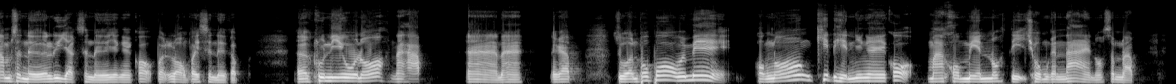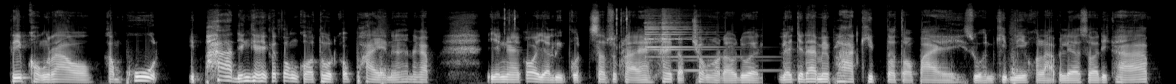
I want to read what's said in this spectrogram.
นำเสนอหรืออยากเสนอยังไงก็ลองไปเสนอกับเอ่อครูนิวเนาะนะครับอ่านะนะครับ ส่วนพ่อพ่อแม่แม่ของน้องคิดเห็นยังไงก็มาคอมเมนต์เนาะติชมกันได้เนาะสำหรับคลิปของเราคำพูด ผิดพลาดยังไงก็ต้องขอโทษเขาภัยนะนะครับ ยังไงก็อย่าลืมกด subscribe ให้กับช่องของเราด้วย และจะได้ไม่พลาดคลิปต่อๆไป ส่วนคลิปนี้ขอลาไปแล้ว สวัสดีครับ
